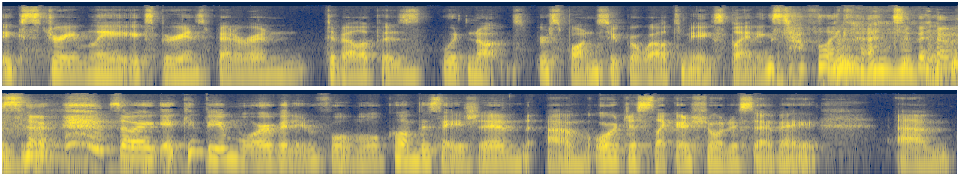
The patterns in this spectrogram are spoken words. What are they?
extremely experienced veteran developers would not respond super well to me explaining stuff like that to them. So, so it, it can be a more of an informal conversation, um, or just like a shorter survey, um,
